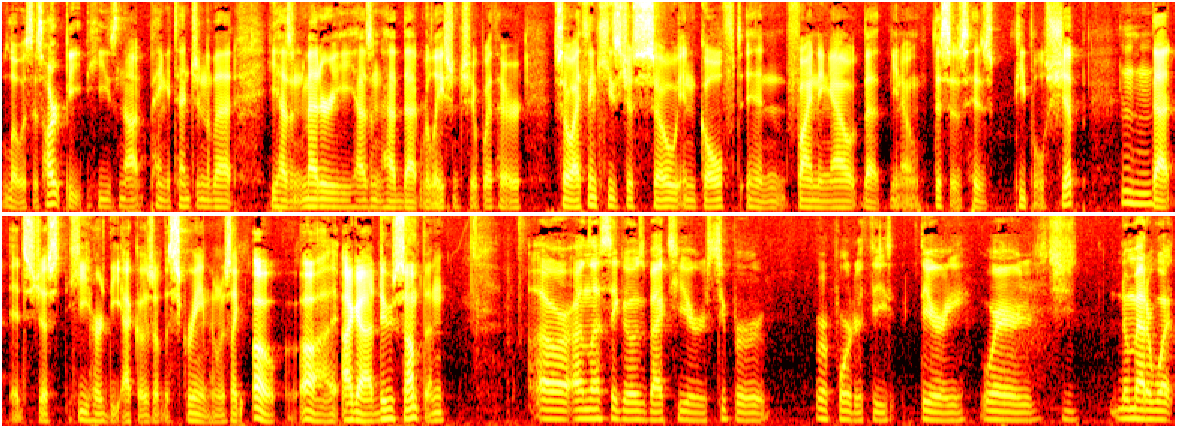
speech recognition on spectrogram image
Lois's heartbeat. He's not paying attention to that. He hasn't met her, he hasn't had that relationship with her. So I think he's just so engulfed in finding out that, you know, this is his people's ship Mm-hmm. that it's just he heard the echoes of the scream and was like, "Oh, oh I, I got to do something." Or unless it goes back to your super reporter the- theory, where she, no matter what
